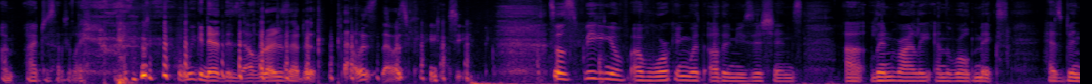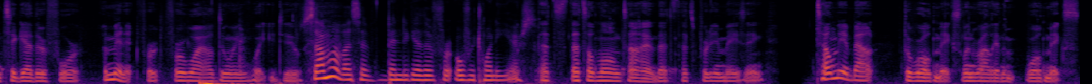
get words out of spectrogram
I'm I just have to like we can edit this out, but I just had to that was that was pretty deep. So speaking of, of working with other musicians, uh, Lynn Riley and the World Mix has been together for a minute, for, for a while doing what you do. Some of us have been together for over twenty years. That's that's a long time. That's that's pretty amazing. Tell me about the World Mix, Lynn Riley and the World Mix,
